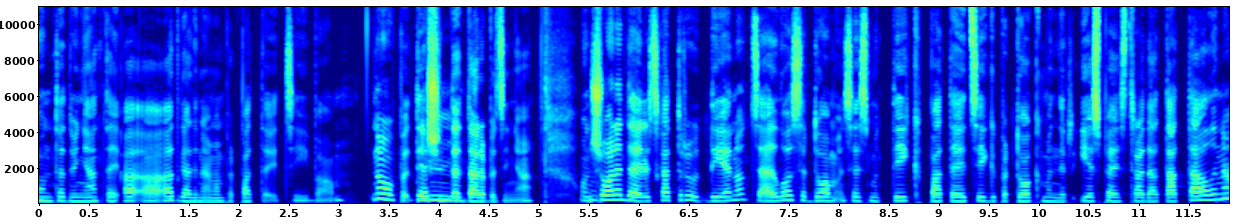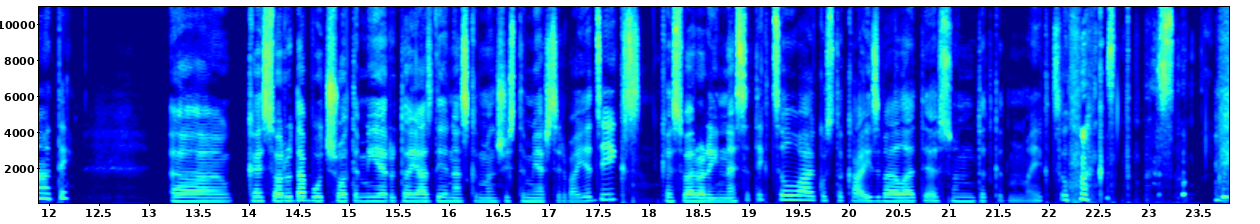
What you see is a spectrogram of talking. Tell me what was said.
un tad viņi atte, atgādināja man par pateicībām. Nu, tieši Mm. mm. da, darba ziņā. Un šonadēļ es katru dienu cēlos ar domu, es esmu tik pateicīga par to, ka man ir iespēja strādāt attālināti. Uh, ka es varu dabūt šo mieru tajās dienās, kad man šis miers ir vajadzīgs. Ka es varu arī nesatikt cilvēkus, tā kā izvēlēties. Un tad, kad man vajag cilvēkus, tad es atnāku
